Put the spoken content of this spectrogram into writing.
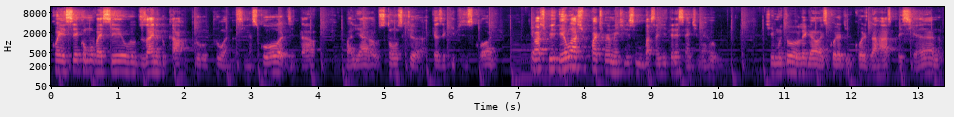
conhecer como vai ser o design do carro pro, pro ano, assim, as cores e tal, avaliar os tons que, que as equipes escolhem. Eu acho, que, eu acho particularmente isso bastante interessante, né? Eu achei muito legal a escolha de cores da Haas para esse ano,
